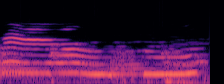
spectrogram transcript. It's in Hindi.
मेरे के सिंदूर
